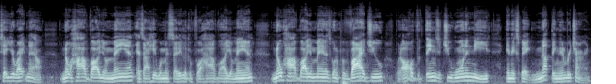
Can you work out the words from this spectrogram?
tell you right now, no high volume man, as I hear women say they're looking for a high volume man. No high volume man is going to provide you with all the things that you want and need and expect nothing in return.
